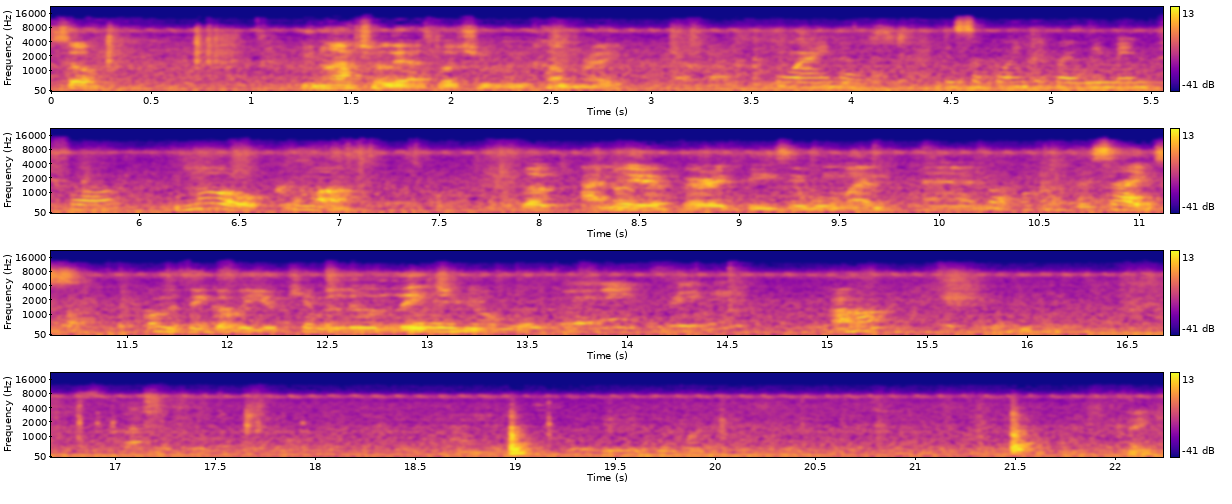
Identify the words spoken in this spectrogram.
So, you know, actually, I thought you wouldn't come, right? Why not? Disappointed by women before? No, come on. Look, I know you're a very busy woman, and besides, come to think of it, you came a little late, you know. Really? Uh huh. Thank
